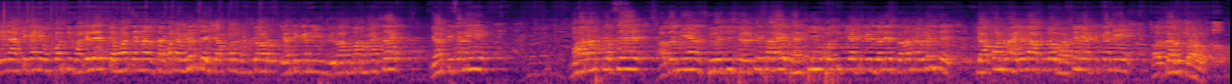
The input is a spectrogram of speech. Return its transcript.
ते या ठिकाणी उपस्थित झालेले आहेत. तेव्हा त्यांना साहेबांना विनंती आहे की आपण मंचावर या ठिकाणी विराजमान व्हायचं आहे. या ठिकाणी महाराष्ट्राचे आदरणीय सुरेशजी शेळके साहेब यांची उपस्थिती या ठिकाणी झाली सरांना विनंती आहे की आपण राहिलेलं आपलं भाषण या ठिकाणी चालू करावं.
